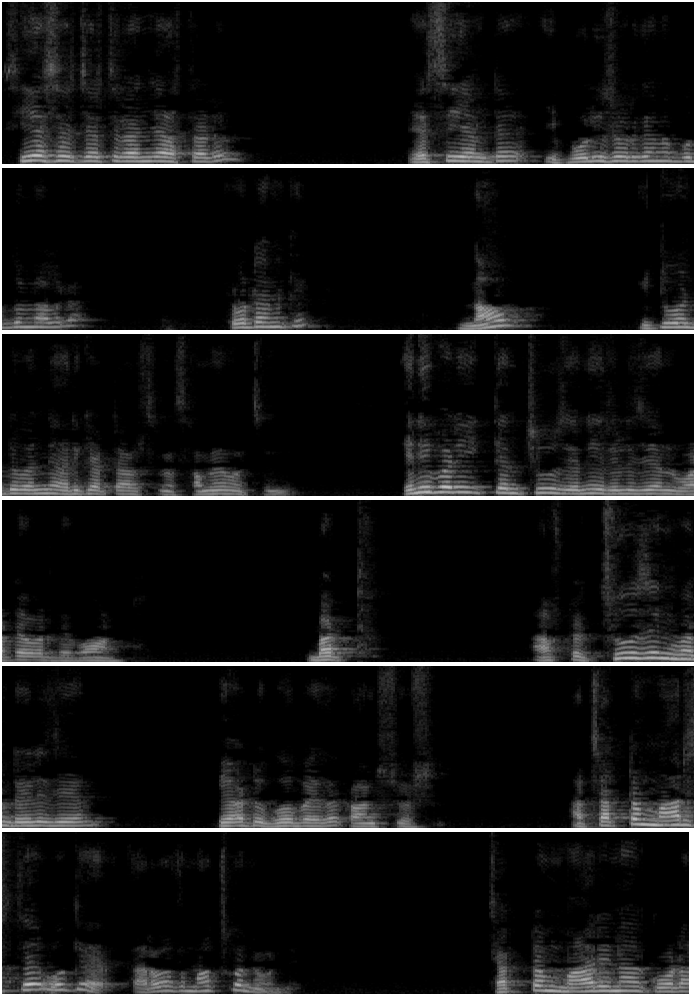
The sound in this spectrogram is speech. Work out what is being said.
సిఎస్ఐ చర్చ రన్ చేస్తాడు. ఎస్సీ అంటే ఈ పోలీసుడికైనా బుద్ధి ఉండాలిగా ఇవ్వటానికి. నౌ ఇటువంటివన్నీ అరికట్టాల్సిన సమయం వచ్చింది. Anybody can choose any religion whatever they want. But after choosing one religion you have to go by the constitution. ఆ చట్టం మారిస్తే ఓకే తర్వాత మార్చుకోనివ్వండి. చట్టం మారినా కూడా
